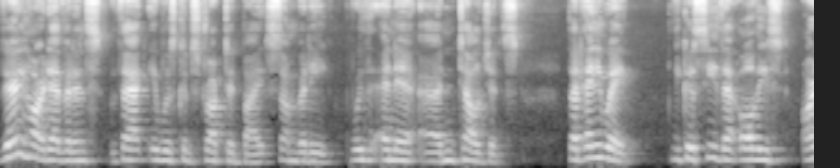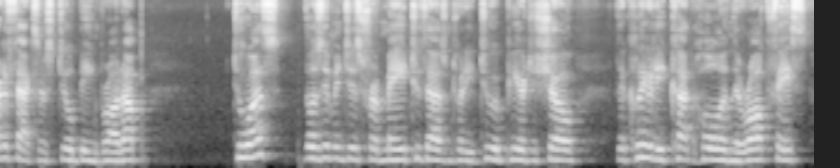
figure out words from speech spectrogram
very hard evidence that it was constructed by somebody with an, uh, intelligence. But anyway, you can see that all these artifacts are still being brought up to us those images from May 2022 appear to show the clearly cut hole in the rock face,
